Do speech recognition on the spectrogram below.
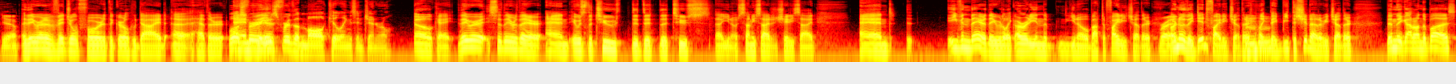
Yeah. They were at a vigil for the girl who died, uh, Heather. Well, it's and for they, it was for the mall killings in general. oh, okay. They were so they were there, and it was the two the the, the two uh, you know sunny side and shady side, and even there they were like already in the you know about to fight each other. Right. Or no, they did fight each other. Like they beat the shit out of each other. Then they got on the bus,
